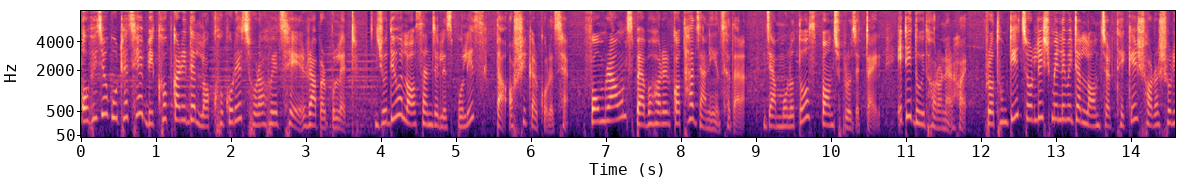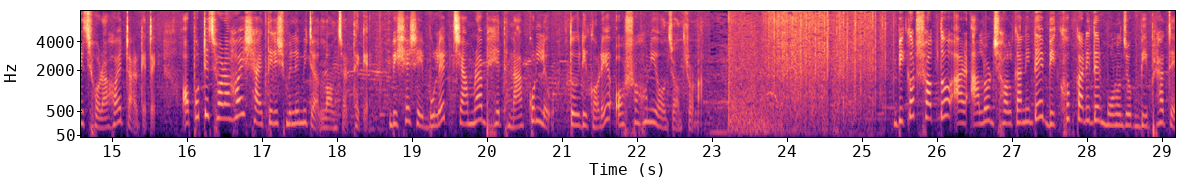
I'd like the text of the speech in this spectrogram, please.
অভিযোগ উঠেছে, বিক্ষোভকারীদের লক্ষ্য করে ছোড়া হয়েছে রাবার বুলেট। যদিও লস অ্যাঞ্জেলেস পুলিশ তা অস্বীকার করেছে। ফোম রাউন্ডস ব্যবহারের কথা জানিয়েছে তারা, যা মূলত স্পঞ্জ প্রজেক্টাইল। এটি দুই ধরনের হয়। প্রথমটি চল্লিশ মিলিমিটার লঞ্চার থেকে সরাসরি ছোড়া হয় টার্গেটে। অপরটি ছোড়া হয় সাঁত্রিশ মিলিমিটার লঞ্চার থেকে। বিশেষ এই বুলেট চামড়া ভেদ না করলেও তৈরি করে অসহনীয় যন্ত্রণা। বিকট শব্দ আর আলোর ঝলকানিতে বিক্ষোভকারীদের মনোযোগ বিভ্রাটে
